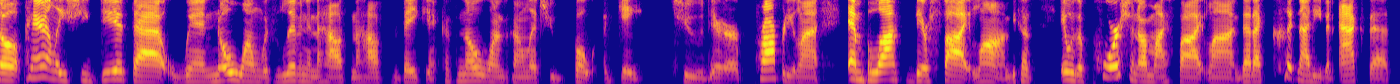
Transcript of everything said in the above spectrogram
So apparently, she did that when no one was living in the house and the house is vacant because no one's going to let you bolt a gate to their property line and block their side lawn because it was a portion of my side line that I could not even access,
